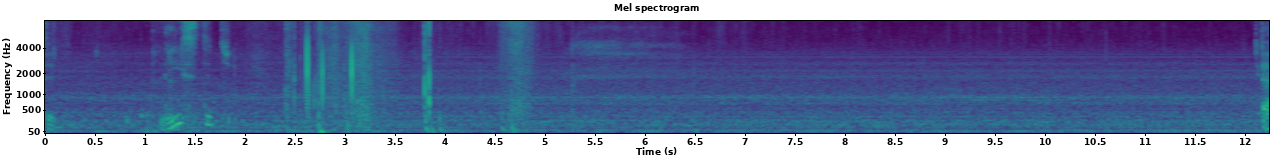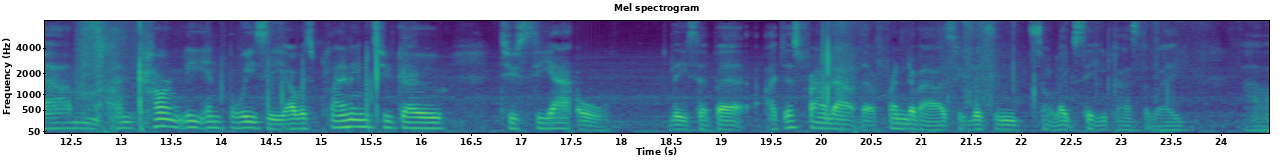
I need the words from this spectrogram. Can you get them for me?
Did Did you? Um, I'm currently in Boise. I was planning to go to Seattle, Lisa, but I just found out that a friend of ours who lives in Salt Lake City passed away uh,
